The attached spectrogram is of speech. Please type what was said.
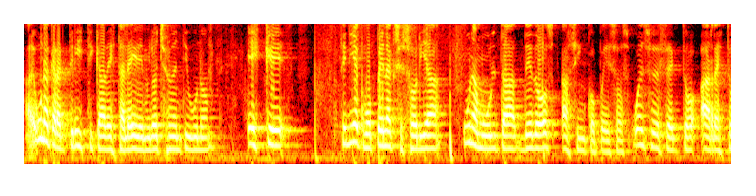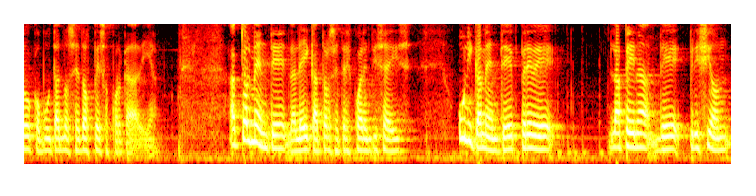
Alguna característica de esta ley de 1891 es que tenía como pena accesoria una multa de 2 a 5 pesos o en su defecto arresto computándose 2 pesos por cada día. Actualmente la ley 14346 únicamente prevé la pena de prisión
